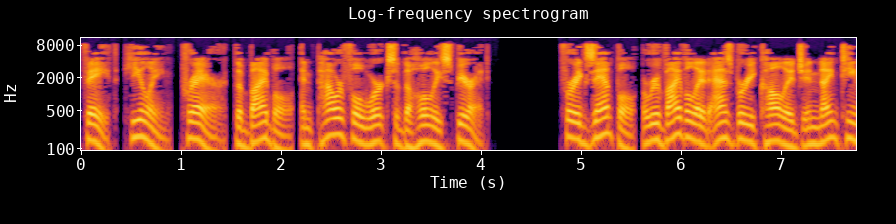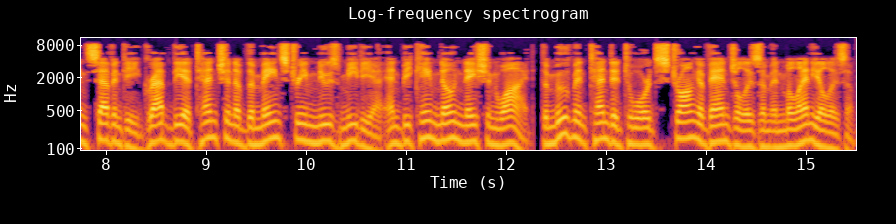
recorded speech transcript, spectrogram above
faith, healing, prayer, the Bible, and powerful works of the Holy Spirit. For example, a revival at Asbury College in 1970 grabbed the attention of the mainstream news media and became known nationwide. The movement tended towards strong evangelism and millennialism.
